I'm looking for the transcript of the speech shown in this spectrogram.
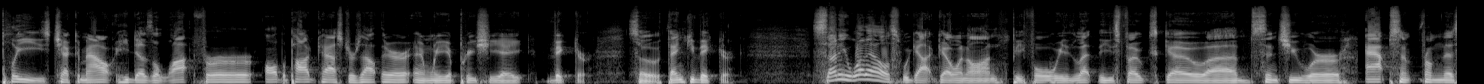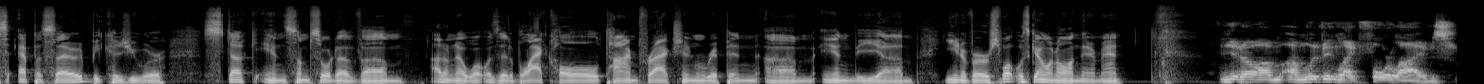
Please check him out. He does a lot for all the podcasters out there, and we appreciate Victor. So thank you, Victor. Sonny, what else we got going on before we let these folks go? Uh, since you were absent from this episode because you were stuck in some sort of, um, I don't know, what was it, a black hole, time fraction ripping um, in the um, universe? What was going on there, man? You know, I'm I'm living like four lives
